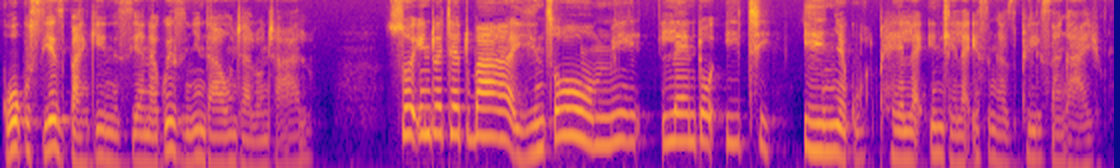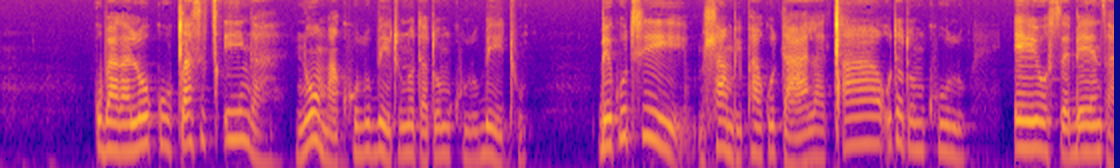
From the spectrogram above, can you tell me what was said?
ngoku siye ezibhankini siya nakwezinye iindawo njalo njalo so into ethetha uba yintsomi le nto ithi inye kuphela indlela esingaziphilisa ngayo. Kuba kaloku xa sicinga noomakhulu bethu nootatomkhulu bethu bekuthi mhlawumbi phaa kudala xa utatomkhulu eyosebenza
